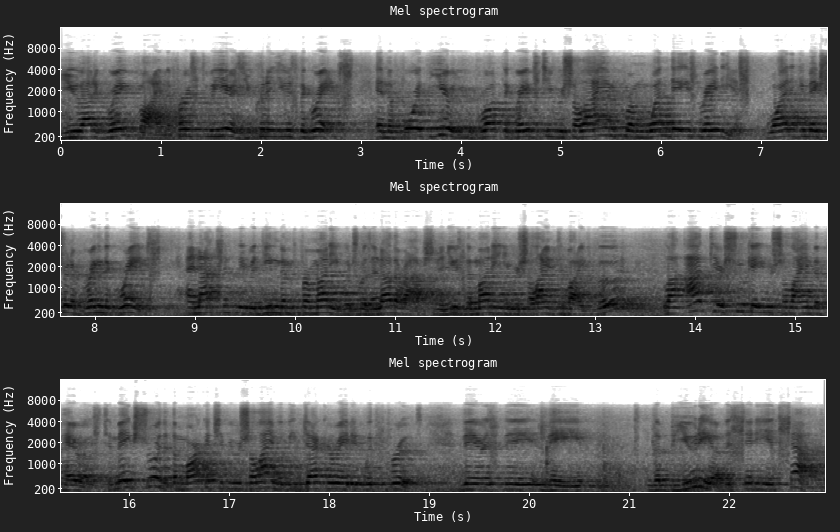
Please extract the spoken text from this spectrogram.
You had a grapevine. The first three years, you couldn't use the grapes. In the fourth year, you brought the grapes to Yerushalayim from one day's radius. Why did you make sure to bring the grapes and not simply redeem them for money, which was another option, and use the money in Yerushalayim to buy food? La'atir shuke Yerushalayim beperos, to make sure that the markets of Yerushalayim will be decorated with fruit. There's the, the, the beauty of the city itself,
